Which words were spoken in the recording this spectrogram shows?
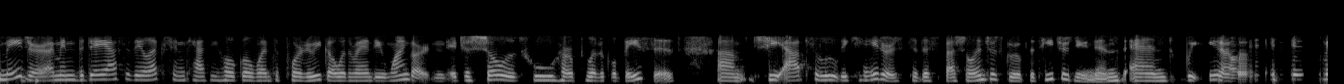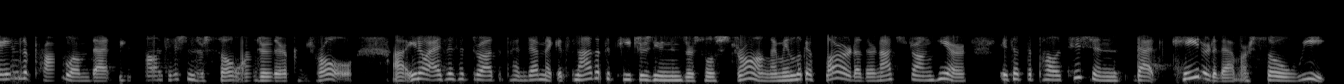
Major. I mean, the day after the election, Kathy Hochul went to Puerto Rico with Randi Weingarten. It just shows who her political base is. Um, she absolutely caters to this special interest group, the teachers unions, and we, you know, it, it remains a problem that these politicians are so under their control. Uh, you know, as I said throughout the pandemic, it's not that the teachers unions are so strong. I mean, look at Florida; they're not strong here. It's that the politicians that cater to them are so weak.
